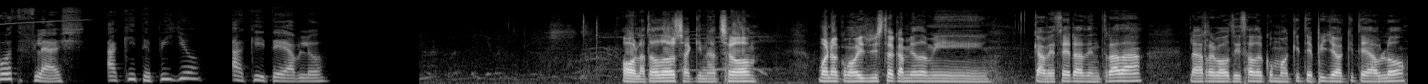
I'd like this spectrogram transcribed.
Pod Flash. Aquí te pillo, aquí te hablo. Hola a todos, aquí Nacho. Bueno, como habéis visto he cambiado mi cabecera de entrada. La he rebautizado como Aquí te pillo, aquí te hablo.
